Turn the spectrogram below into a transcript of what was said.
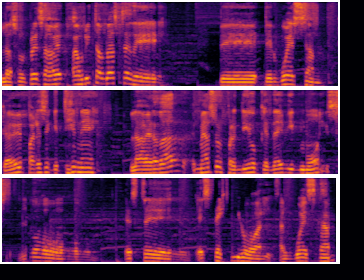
la, sorpresa. A ver, ahorita hablaste de, de, del West Ham, que a mí me parece que tiene, la verdad, me ha sorprendido que David Moyes, luego este, este giro al, al West Ham,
